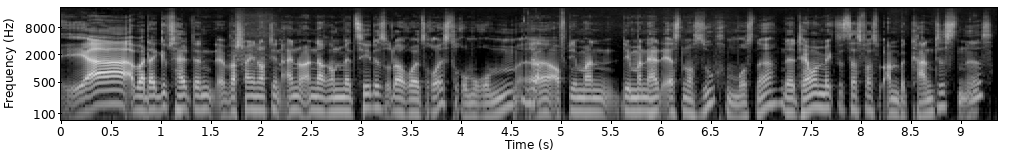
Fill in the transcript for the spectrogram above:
ja, aber da gibt es halt dann wahrscheinlich noch den einen oder anderen Mercedes oder Rolls-Royce drumrum, ja. äh, auf den man, den man halt erst noch suchen muss. Ne? Der Thermomix ist das, was am bekanntesten ist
